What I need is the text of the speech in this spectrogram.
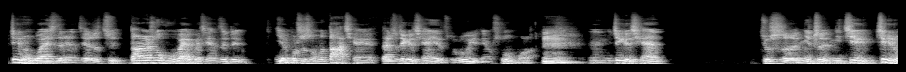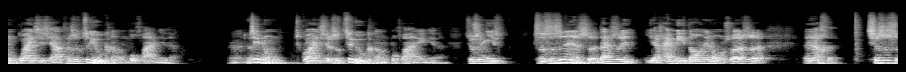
这种关系的人才是最。当然说五百块钱在这也不是什么大钱，但是这个钱也足够一定数目了。嗯嗯，你这个钱，就是你只你借这种关系下，他是最有可能不还你的。嗯，这种关系是最有可能不还给你的，就是你只是认识，但是也还没到那种说是，呃，很其实是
